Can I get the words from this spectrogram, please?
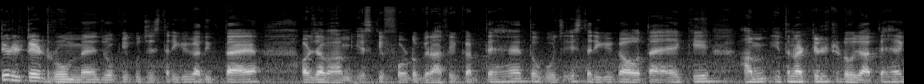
टिल्टेड रूम में जो कि कुछ इस तरीके का दिखता है। और जब हम इसकी फ़ोटोग्राफी करते हैं तो कुछ इस तरीके का होता है कि हम इतना टिल्टेड हो जाते हैं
